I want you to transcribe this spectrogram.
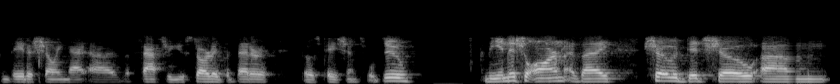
some data showing that uh, the faster you start it, the better those patients will do. The initial arm, as I showed, did show um,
